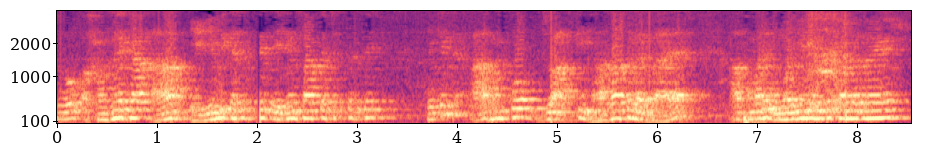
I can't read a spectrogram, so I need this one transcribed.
तो हमने कहा, आप एडीएम भी कह सकते थे एडीएम साहब कह सकते थे। लेकिन आप हमको, जो आपकी भाषा से लग रहा है, आप हमारी उम्र भी हमसे कम लग रहे हैं।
